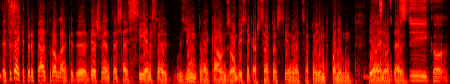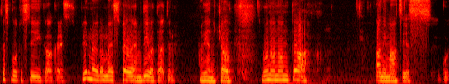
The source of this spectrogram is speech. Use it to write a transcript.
Es teiktu, ka tur ir tāda problēma, ka uh, bieži vien tu esi aiz sienas vai uz jumta vai kā, un zombijs vienkārši caur to sienu vai caur to jumtu paņem un Tas ievaino būtu, tevi. sīkā, tas būtu sīkākais. Piemēram, mēs spēlējam divu tādu vienu čali. Un, un, un tā animācijas, ko,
